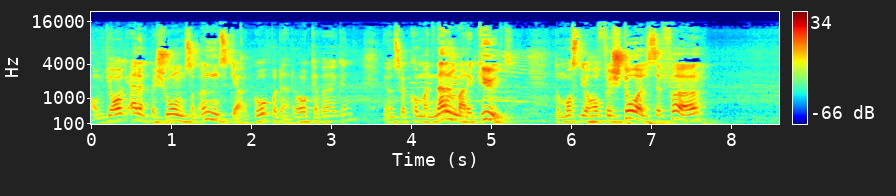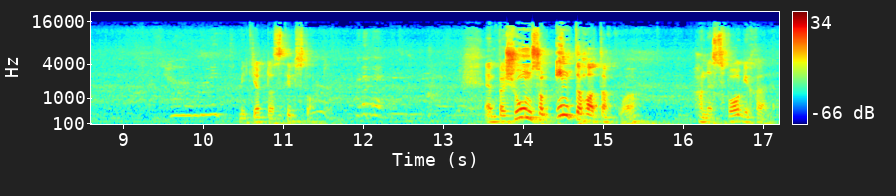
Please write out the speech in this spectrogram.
Om jag är en person som önskar gå på den raka vägen, jag önskar komma närmare Gud, då måste jag ha förståelse för mitt hjärtas tillstånd. En person som inte har taqwa, han är svag i själen.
